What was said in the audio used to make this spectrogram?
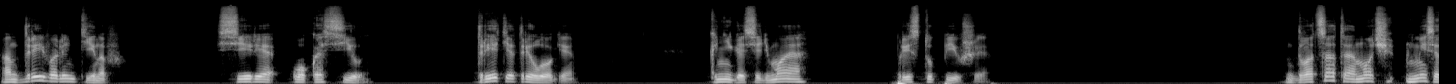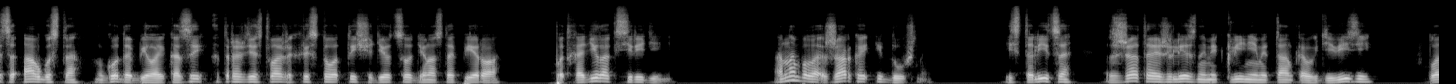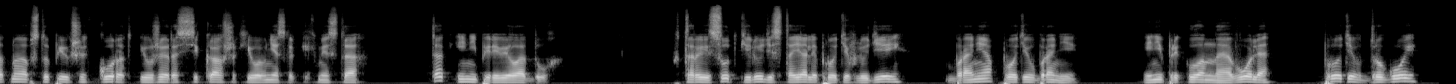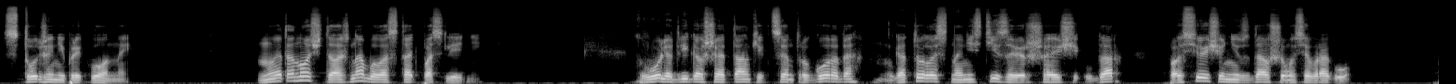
Андрей Валентинов. Серия «Око силы». Третья трилогия. Книга седьмая. Приступившие. Двадцатая ночь месяца августа года Белой Козы от Рождества же Христова 1991 подходила к середине. Она была жаркой и душной. И столица, сжатая железными клиньями танковых дивизий, вплотную обступивших город и уже рассекавших его в нескольких местах, так и не перевела дух. Вторые сутки люди стояли против людей, броня против брони, и непреклонная воля против другой, столь же непреклонной. Но эта ночь должна была стать последней. Воля, двигавшая танки к центру города, готовилась нанести завершающий удар по все еще не сдавшемуся врагу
